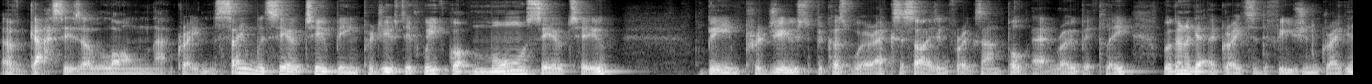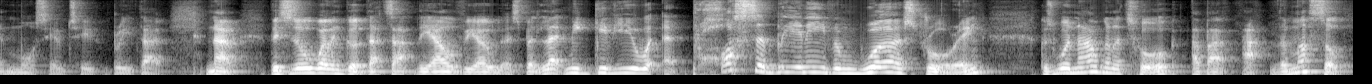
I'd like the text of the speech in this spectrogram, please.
of gases along that gradient. Same with CO2 being produced. If we've got more CO2 being produced because we're exercising, for example, aerobically, we're going to get a greater diffusion gradient, more CO2 breathed out. Now, this is all well and good, that's at the alveolus, but let me give you a, possibly an even worse drawing because we're now going to talk about at the muscle.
